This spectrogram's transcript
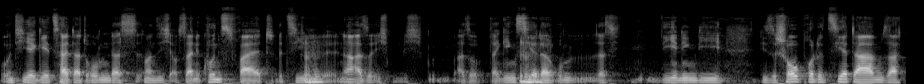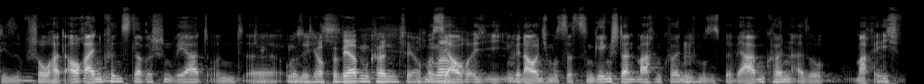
Und hier geht's halt darum, dass man sich auf seine Kunstfreiheit beziehen mhm. will. Ne? Also ich, ich, also da ging es hier mhm. darum, dass diejenigen, die diese Show produziert haben, sagt, diese Show hat auch einen künstlerischen Wert und äh, muss ich auch bewerben können. Auch ich muss immer. ja auch ich, genau und ich muss das zum Gegenstand machen können. Ich muss es bewerben können. Also mache ich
